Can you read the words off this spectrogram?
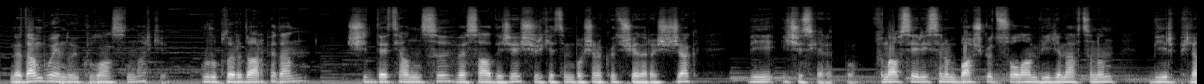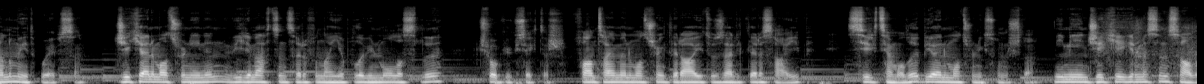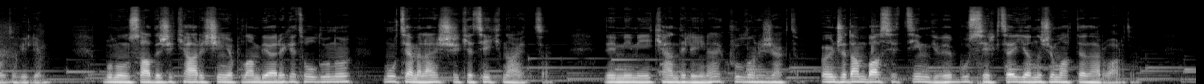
Neden bu endoyu kullansınlar ki? Grupları darp eden, şiddet yanlısı ve sadece şirketin başına kötü şeyler açacak bir iç iskelet bu. FNAF serisinin baş kötüsü olan William Afton'ın bir planı mıydı bu hepsi? Jackie animatroniğinin William Afton tarafından yapılabilme olasılığı çok yüksektir. Funtime animatroniklere ait özelliklere sahip, sirk temalı bir animatronik sonuçta. Mimi'nin Jackie'ye girmesini sağladı William. Bunun sadece kar için yapılan bir hareket olduğunu muhtemelen şirkete ikna etti ve Mimi'yi kendi lehine kullanacaktı. Önceden bahsettiğim gibi bu sirkte yanıcı maddeler vardı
